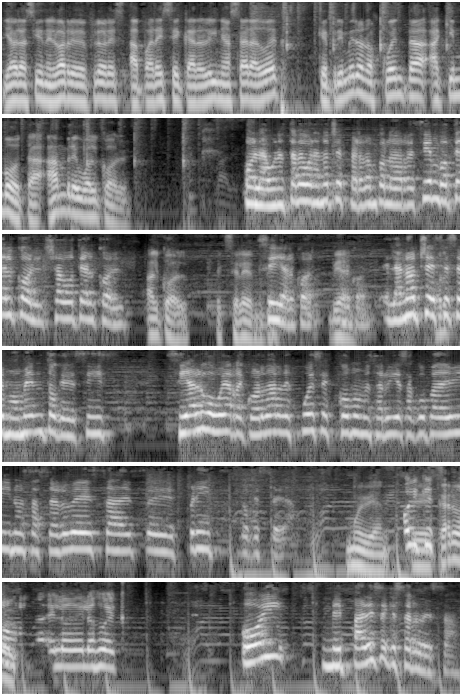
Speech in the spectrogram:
Y ahora sí, en el barrio de Flores aparece Carolina Sara Dueck, que primero nos cuenta a quién vota, hambre o alcohol. Hola, buenas tardes, buenas noches. Perdón por lo de recién. Voté alcohol, ya voté alcohol. Alcohol. Excelente. Sí, alcohol. Bien. alcohol. En la noche es Por- ese momento que decís, si algo voy a recordar después es cómo me serví esa copa de vino, esa cerveza, ese spritz, lo que sea. Muy bien. Hoy Eh, que Carol, toma lo de los Dueck. Hoy me parece que cerveza,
